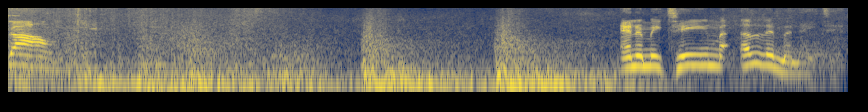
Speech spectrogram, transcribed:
down. Enemy team eliminated.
